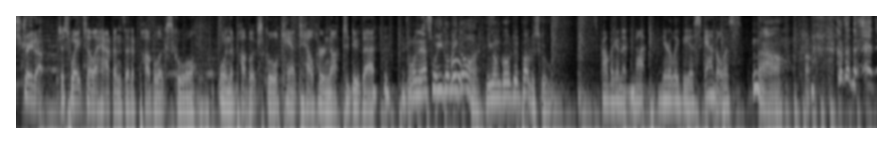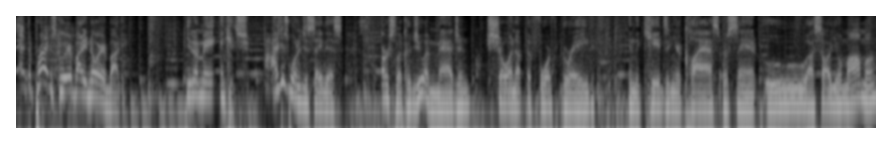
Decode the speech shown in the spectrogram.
Straight up. Just wait till it happens at a public school when the public school can't tell her not to do that. Well, that's where you're going to be going. You're going to go to the public school. It's probably going to not nearly be as scandalous. No. Uh, because at the, at, at the private school, everybody know everybody. You know what I mean? And I just want to just say this. Ursula, could you imagine showing up the fourth grade and the kids in your class are saying, Ooh, I saw your mama?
